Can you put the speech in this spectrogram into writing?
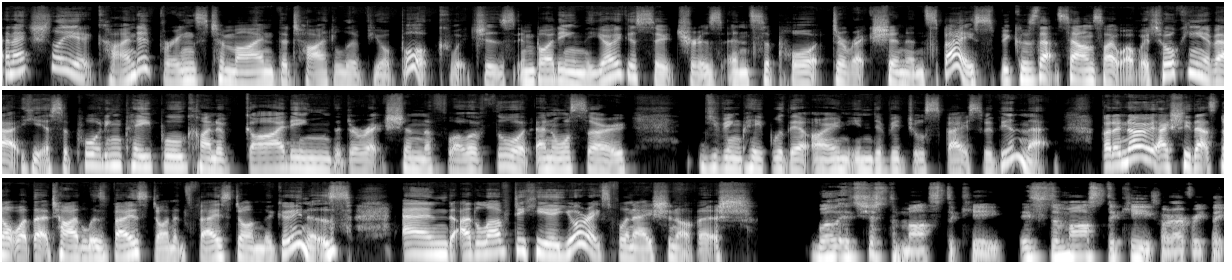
And actually, it kind of brings to mind the title of your book, which is Embodying the Yoga Sutras and Support Direction and Space, because that sounds like what we're talking about here supporting people, kind of guiding the direction, the flow of thought, and also giving people their own individual space within that. But I know actually that's not what that title is based on. It's based on the Gunas. And I'd love to hear your explanation of it. Well, it's just the master key. It's the master key for everything.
